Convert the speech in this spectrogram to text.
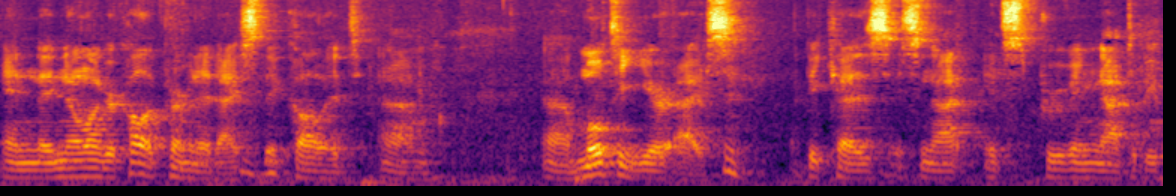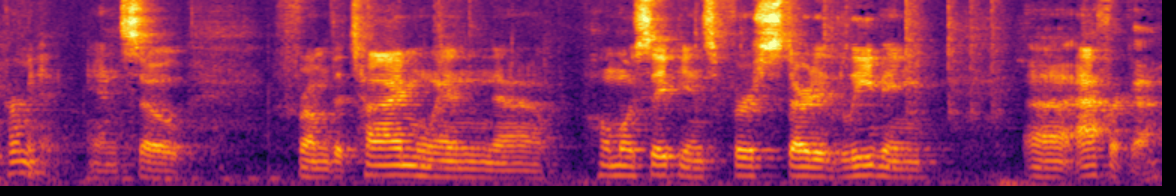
and they no longer call it permanent ice. They call it um, uh, multi-year ice because it's not. It's proving not to be permanent. And so, from the time when uh, Homo sapiens first started leaving uh, Africa,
